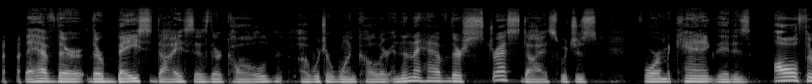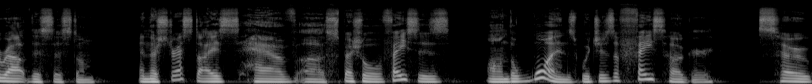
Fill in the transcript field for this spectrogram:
they have their their base dice as they're called, uh, which are one color, and then they have their stress dice, which is for a mechanic that is all throughout this system. And their stress dice have uh, special faces on the ones, which is a face hugger. So,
